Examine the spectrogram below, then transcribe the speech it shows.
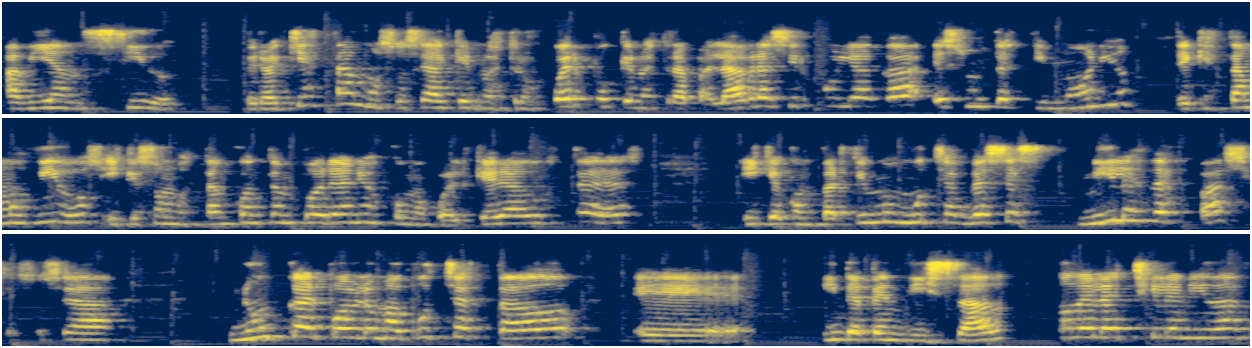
habían sido. Pero aquí estamos, o sea, que nuestros cuerpos, que nuestra palabra circule acá, es un testimonio de que estamos vivos y que somos tan contemporáneos como cualquiera de ustedes y que compartimos muchas veces miles de espacios. O sea, nunca el pueblo mapuche ha estado eh, independizado de la chilenidad.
